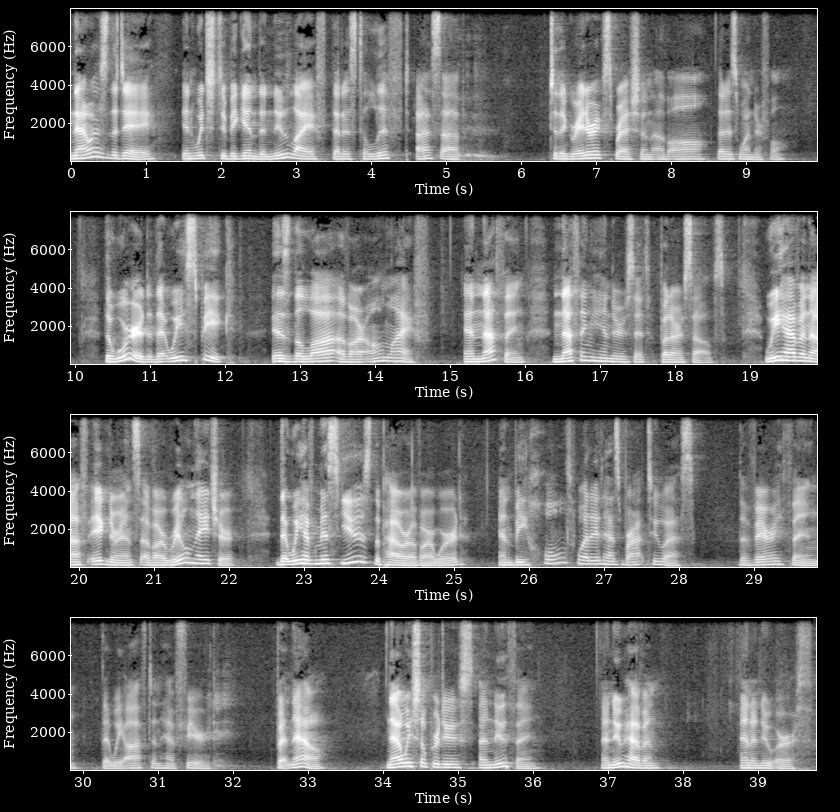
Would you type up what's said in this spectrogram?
Now is the day in which to begin the new life that is to lift us up to the greater expression of all that is wonderful. The word that we speak is the law of our own life, and nothing, nothing hinders it but ourselves. We have enough ignorance of our real nature that we have misused the power of our word, and behold what it has brought to us the very thing that we often have feared. But now, now we shall produce a new thing, a new heaven, and a new earth.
